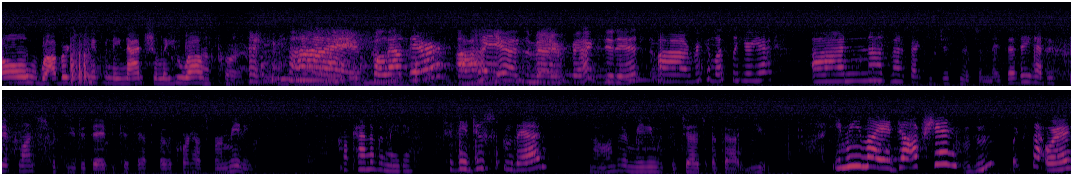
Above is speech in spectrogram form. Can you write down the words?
Oh, Robert and Tiffany, naturally. Who else? Of course. Hi. Cold out there? Uh, yeah, as a matter of fact, it is. Uh, Rick and Lesley here yet? Uh, no, as a matter of fact, you just missed them. They said they had to skip lunch with you today because they have to go to the courthouse for a meeting. What kind of a meeting? Did they do something bad? No, they're meeting with the judge about you. You mean my adoption? Mm-hmm. Looks that way.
